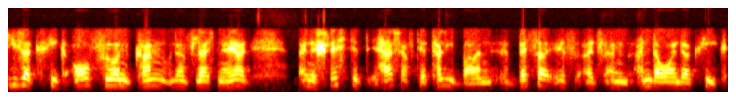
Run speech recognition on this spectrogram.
dieser Krieg aufhören kann und dann vielleicht, naja, eine schlechte Herrschaft der Taliban besser ist als ein andauernder Krieg.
